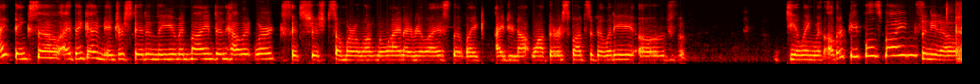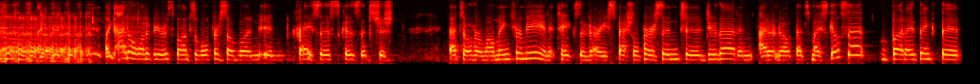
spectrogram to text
I think so. I think I'm interested in the human mind and how it works. It's just somewhere along the line I realized that like I do not want the responsibility of dealing with other people's minds and you know like i don't want to be responsible for someone in crisis because it's just that's overwhelming for me and it takes a very special person to do that and i don't know if that's my skill set but i think that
